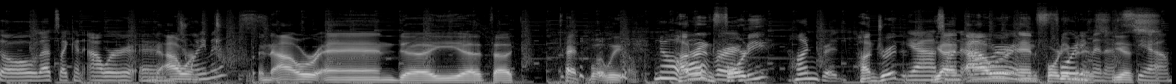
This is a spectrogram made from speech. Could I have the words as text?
So that's like an hour and An hour, 20 minutes. An hour and uh, yeah, the ten. What wait? No, 140? 100. 100? Yeah, yeah, so an, hour, and 40, minutes. Yes. Yeah.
